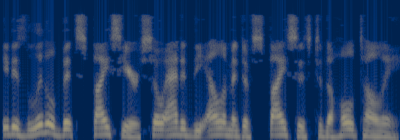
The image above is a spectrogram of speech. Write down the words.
It is little bit spicier so added the element of spices to the whole thali.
